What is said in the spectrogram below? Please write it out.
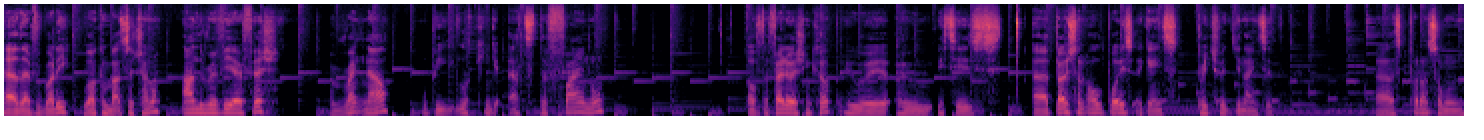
Hello everybody, welcome back to the channel. I'm the Riviera Fish, and right now we'll be looking at the final of the Federation Cup, who who it is uh, Old Boys against Bridgford United. Uh, let's put on someone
